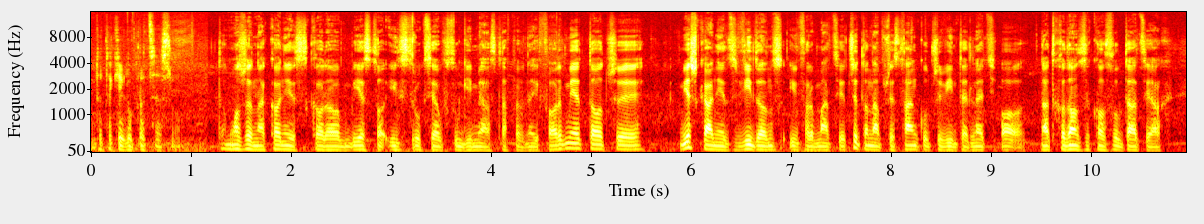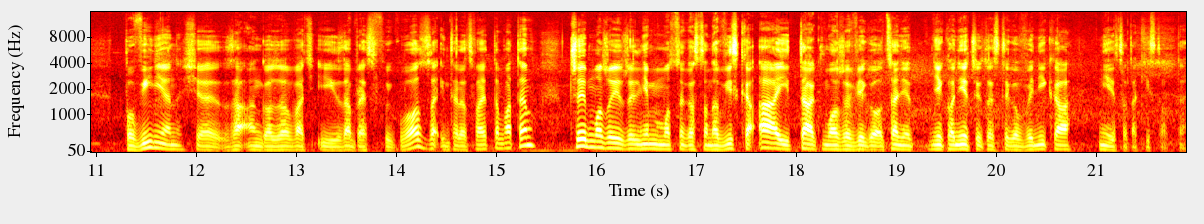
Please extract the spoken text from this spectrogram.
do takiego procesu. To może na koniec, skoro jest to instrukcja obsługi miasta w pewnej formie, to czy mieszkaniec, widząc informacje, czy to na przystanku, czy w internecie o nadchodzących konsultacjach, powinien się zaangażować i zabrać swój głos, zainteresować tematem, czy może jeżeli nie ma mocnego stanowiska, a i tak może w jego ocenie niekoniecznie coś z tego wynika, nie jest to tak istotne.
